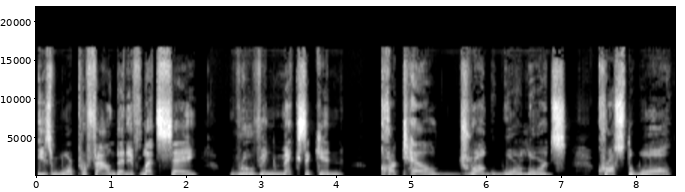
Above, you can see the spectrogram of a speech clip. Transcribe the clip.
is more profound than if, let's say, roving Mexican cartel drug warlords crossed the wall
